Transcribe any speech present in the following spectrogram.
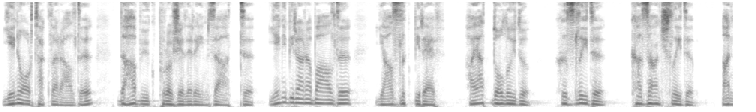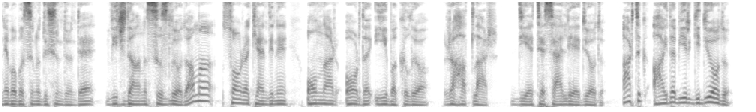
yeni ortaklar aldı, daha büyük projelere imza attı. Yeni bir araba aldı, yazlık bir ev. Hayat doluydu, hızlıydı, kazançlıydı. Anne babasını düşündüğünde vicdanı sızlıyordu ama sonra kendini onlar orada iyi bakılıyor, rahatlar diye teselli ediyordu. Artık ayda bir gidiyordu.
